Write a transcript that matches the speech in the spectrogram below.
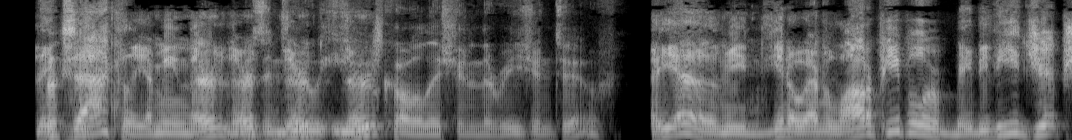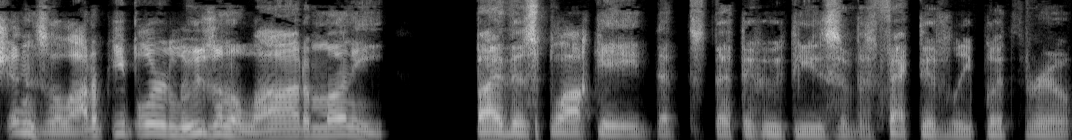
exactly. I mean, there, there's a new EU coalition in the region too. Yeah, I mean, you know, have a lot of people are maybe the Egyptians. A lot of people are losing a lot of money by this blockade that that the Houthis have effectively put through.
